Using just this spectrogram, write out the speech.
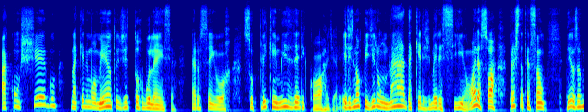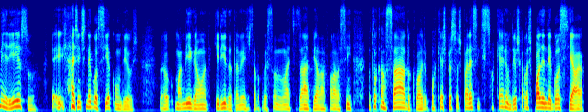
aconchego naquele momento de turbulência, era o Senhor. Supliquem misericórdia. Eles não pediram nada que eles mereciam. Olha só, presta atenção. Deus, eu mereço. A gente negocia com Deus. Uma amiga ontem, querida também, a gente estava conversando no WhatsApp e ela falava assim: Eu estou cansado, Cláudio, porque as pessoas parecem que só querem um Deus que elas podem negociar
